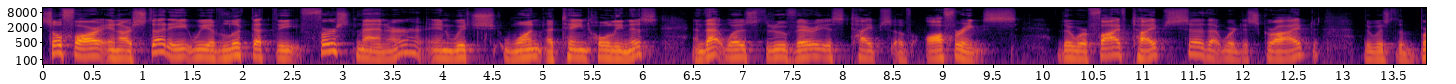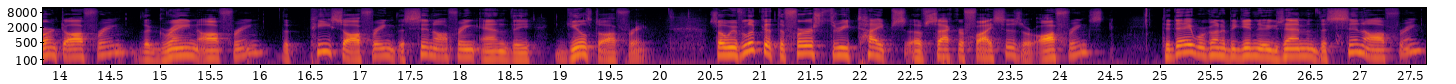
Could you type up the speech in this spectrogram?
so far in our study, we have looked at the first manner in which one attained holiness, and that was through various types of offerings. There were five types uh, that were described. There was the burnt offering, the grain offering, the peace offering, the sin offering, and the guilt offering. So we've looked at the first three types of sacrifices or offerings. Today we're going to begin to examine the sin offering,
